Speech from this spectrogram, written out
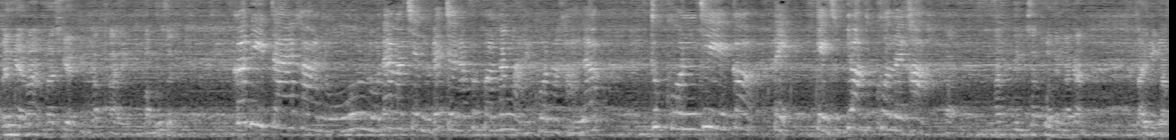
เป็นไงบ้างมาเชียร์ทีมชาติไทยความรู้สึก ก็ดีใจค่ะหนูหนูได้มาเชียร์หนูได้เจอนักฟุตบอลตั้งหลายคนนะคะแล้วทุกคนที่ก็เตะเก่งสุดยอดทุกคนเลยค่ะครับอะดึงสักคนหนึ่งแล้วกันใครดีครับ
